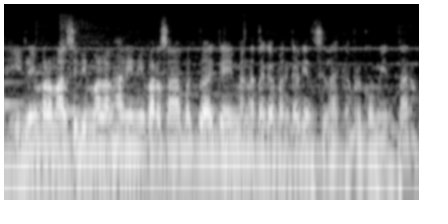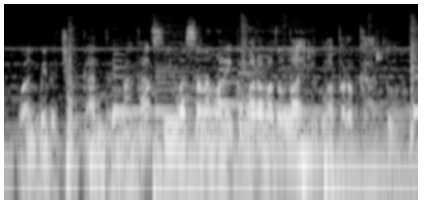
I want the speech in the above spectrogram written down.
Ini informasi di malam hari ini para sahabat, bagaimana tanggapan kalian silahkan berkomentar. Bang Bin ucapkan terima kasih. Wassalamualaikum warahmatullahi wabarakatuh.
